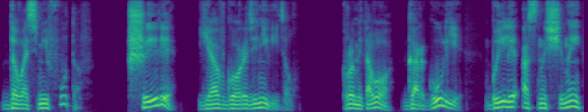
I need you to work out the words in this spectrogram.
до восьми футов. Шире я в городе не видел. Кроме того, горгульи были оснащены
